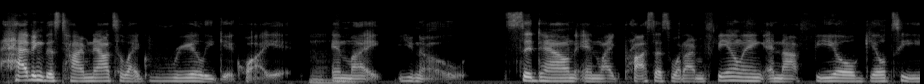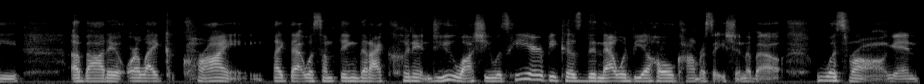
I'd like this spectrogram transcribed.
having this time now to like really get quiet mm-hmm. and like you know sit down and like process what I'm feeling and not feel guilty about it or like crying. Like that was something that I couldn't do while she was here because then that would be a whole conversation about what's wrong and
